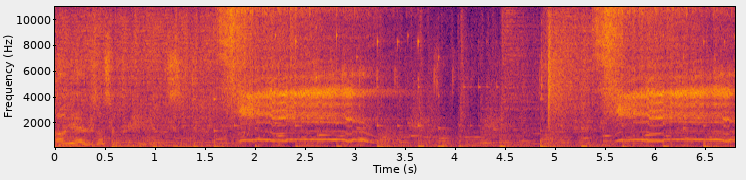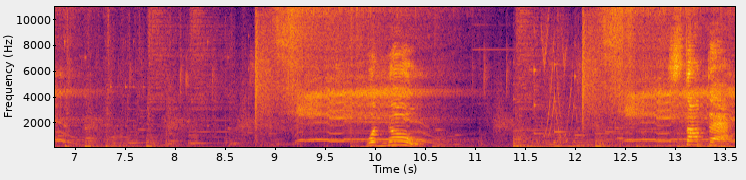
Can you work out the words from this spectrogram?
Oh yeah, there's also What? No! Stop that!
